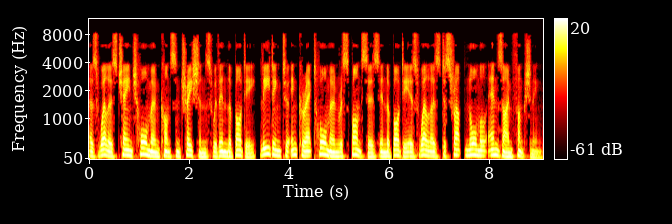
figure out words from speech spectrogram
as well as change hormone concentrations within the body, leading to incorrect hormone responses in the body as well as disrupt normal enzyme functioning.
